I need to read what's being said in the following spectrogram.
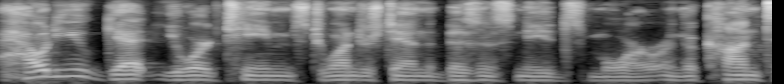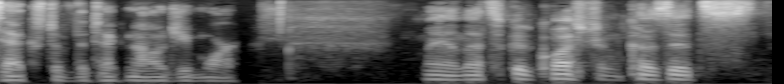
how do you get your teams to understand the business needs more or in the context of the technology more? Man that's a good question because it's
